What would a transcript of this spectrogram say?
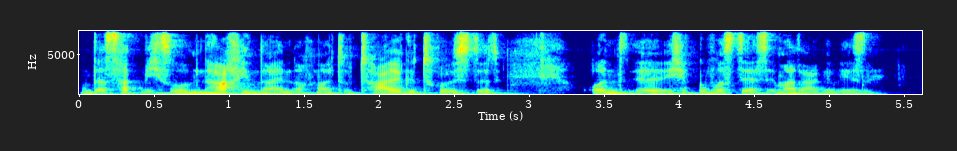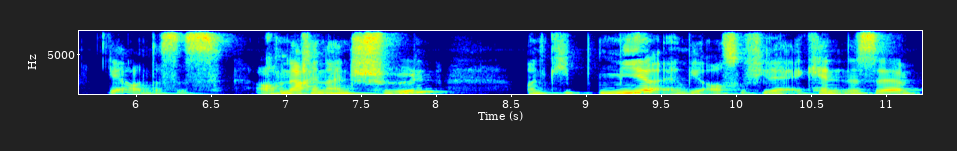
Und das hat mich so im Nachhinein nochmal total getröstet. Und äh, ich habe gewusst, er ist immer da gewesen. Ja, und das ist auch im Nachhinein schön und gibt mir irgendwie auch so viele Erkenntnisse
